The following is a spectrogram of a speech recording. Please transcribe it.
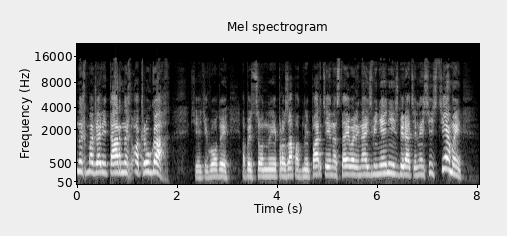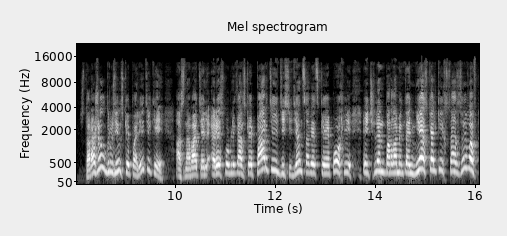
одномандатных мажоритарных округах. Все эти годы оппозиционные прозападные партии настаивали на изменении избирательной системы, Сторожил грузинской политики, основатель республиканской партии, диссидент советской эпохи и член парламента нескольких созывов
